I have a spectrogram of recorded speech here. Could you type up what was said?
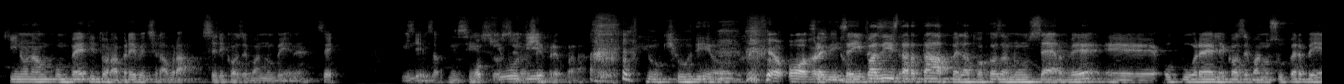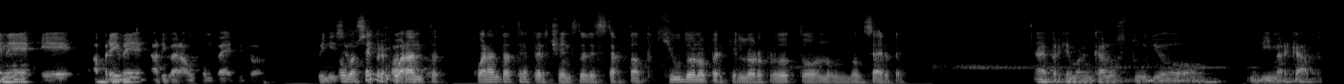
chi non ha un competitor a breve ce l'avrà se le cose vanno bene. Sì. Quindi, sì, esatto. Nel senso, o chiudi... se non sei preparato, o chiudi o, o avrai se, sei in fase di startup e la tua cosa non serve, eh, oppure le cose vanno super bene e a breve arriverà un competitor. Quindi se oh, sei il 40, 43% delle startup chiudono perché il loro prodotto non, non serve. Eh, perché manca lo studio di mercato.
